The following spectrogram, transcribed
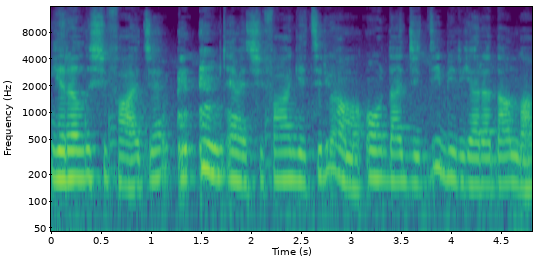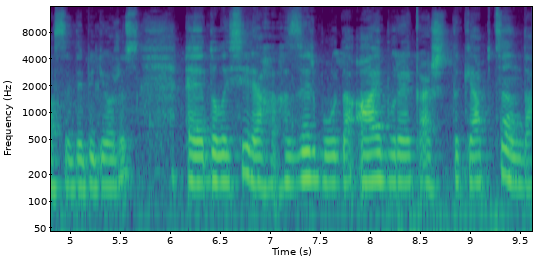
yaralı şifacı. evet şifa getiriyor ama orada ciddi bir yaradan bahsedebiliyoruz. Ee, dolayısıyla hazır burada ay buraya karşıtlık yaptığında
